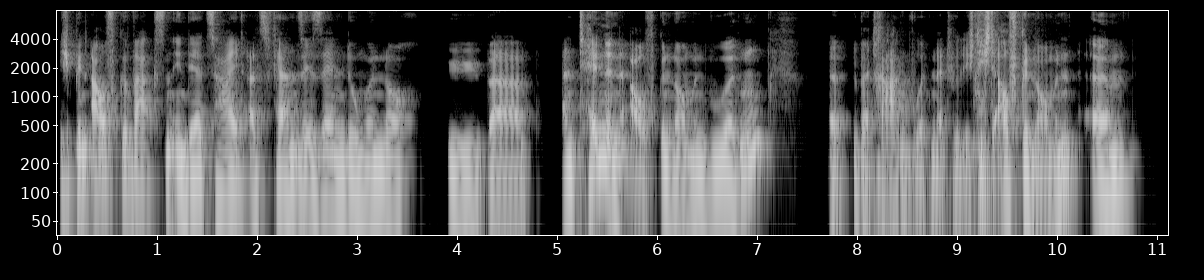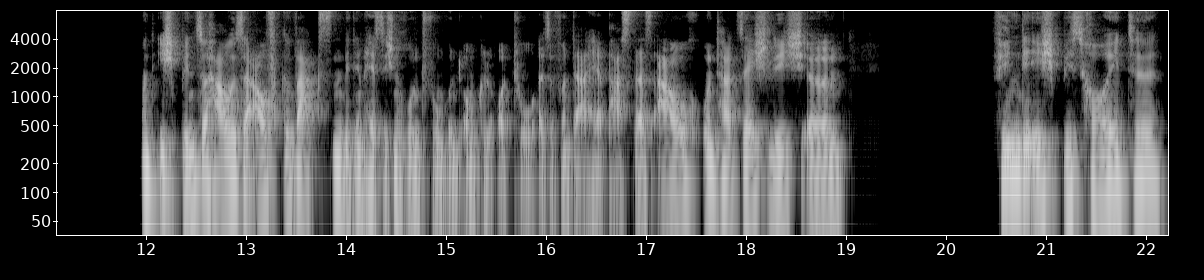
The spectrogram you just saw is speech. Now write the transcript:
Ich bin aufgewachsen in der Zeit, als Fernsehsendungen noch über Antennen aufgenommen wurden, äh, übertragen wurden natürlich, nicht aufgenommen. Ähm, und ich bin zu Hause aufgewachsen mit dem Hessischen Rundfunk und Onkel Otto. Also von daher passt das auch. Und tatsächlich ähm, finde ich bis heute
